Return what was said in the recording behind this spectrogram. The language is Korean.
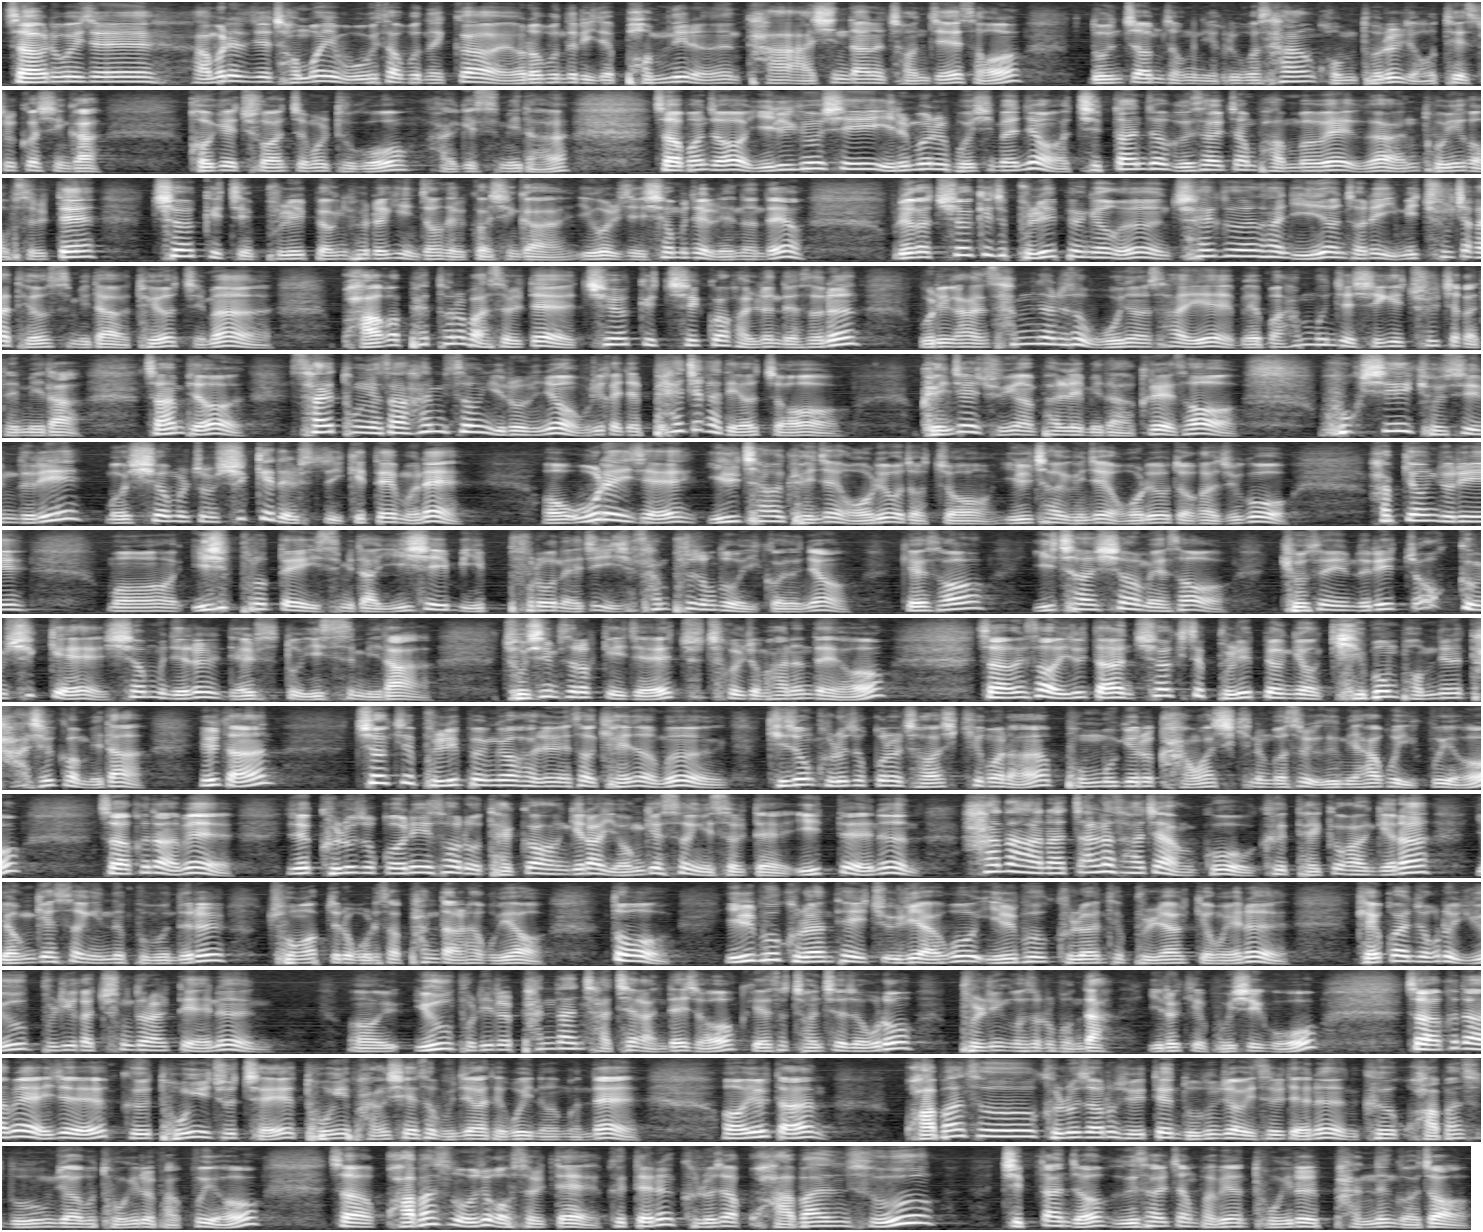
자 그리고 이제 아무래도 이제 전범위 모의사 보니까 여러분들이 이제 법리는 다 아신다는 전제에서 논점 정리 그리고 사항 검토를 어떻게 쓸 것인가 거기에 주안점을 두고 가겠습니다. 자 먼저 1교시 1문을 보시면요. 집단적 의사결정 방법에 의한 동의가 없을 때 취업규칙 분립병 효력이 인정될 것인가 이걸 이제 시험 문제를 냈는데요. 우리가 취업규칙 분립병형은 최근 한 2년 전에 이미 출제가 되었습니다. 되었지만 과거 패턴을 봤을 때 취업규칙과 관련돼서는 우리가 한 3년에서 5년 사이에 매번 한 문제씩이 출제가 됩니다. 자 한편 사회통념상 함성 이론은요. 우리가 이제 폐지가 되었죠. 굉장히 중요한 판례입니다. 그래서 혹시 교수님들이 뭐 시험을 좀 쉽게 낼 수도 있기 때문에 어, 올해 이제 1차가 굉장히 어려워졌죠. 1차가 굉장히 어려워져 가지고 합격률이 뭐 20%대에 있습니다. 22% 내지 23% 정도 있거든요. 그래서 2차 시험에서 교수님들이 조금 쉽게 시험 문제를 낼 수도 있습니다. 조심스럽게 이제 추측을 좀 하는데요. 자, 그래서 일단 취약기체 분립 변경 기본 법리는 다 아실 겁니다. 일단 취약지 분립변경과 관련해서 개념은 기존 근로조건을 저하시키거나 복무기를 강화시키는 것을 의미하고 있고요. 자, 그다음에 이제 근로조건이 서로 대가 관계나 연계성이 있을 때 이때는 하나하나 잘라서 하지 않고 그 대가 관계나 연계성 있는 부분들을 종합적으로 고려해서 판단을 하고요. 또 일부 근로한테 유리하고 일부 근로한테 불리할 경우에는 객관적으로 유분리가 충돌할 때에는 어, 유불리를 판단 자체가 안 되죠. 그래서 전체적으로 불린 것으로 본다. 이렇게 보시고 자 그다음에 이제 그 동의 주체, 동의 방식에서 문제가 되고 있는 건데 어, 일단 과반수 근로자로 조직된 노동자가 있을 때는 그 과반수 노동자하고 동의를 받고요. 자 과반수 노조가 없을 때 그때는 근로자 과반수 집단적 의사결정 법에 대한 동의를 받는 거죠.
